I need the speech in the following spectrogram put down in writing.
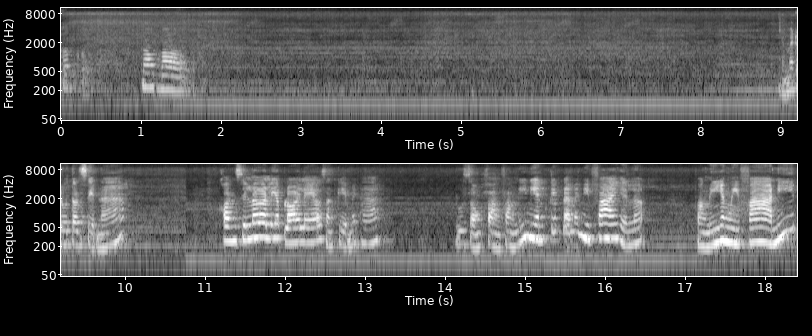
ก็กดเบาๆเดี๋ยวมาดูตอนเสร็จนะ คอนซีลเลอร์เรียบร้อยแล้วสังเกตไหมคะ ดูสองฝั่งฝั่งนี้เนียนกริบแล้วไม่มีฝ้าเห็นแล้ว ฝั่งนี้ยังมีฝ้านิด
